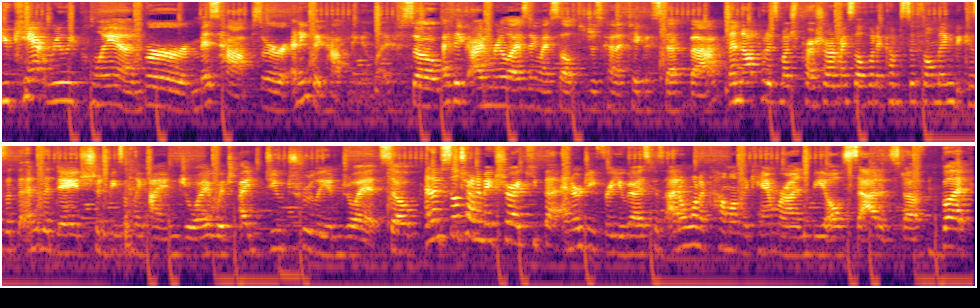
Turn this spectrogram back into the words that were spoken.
you can't really plan for mishaps or anything happening in life. So I think I'm realizing myself to just kind of take a step back and not put as much pressure on myself when it comes to filming because at the end of the day, it should be something I enjoy, which I do truly enjoy it. So, and I'm still trying to make sure I keep that energy for you guys because I don't want to come on the camera and be all sad and stuff. But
